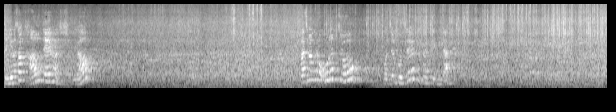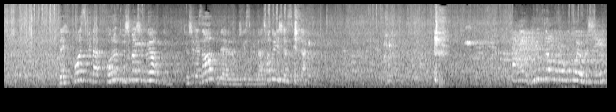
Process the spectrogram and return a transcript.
네, 이어서 가운데 봐주시고요. 마지막으로 오른쪽 멋진 포즈 부탁드립니다. 네, 고맙습니다. 걸음 조심하시고요. 네, 조심해서 무대 아래로 모시겠습니다. 천우희 씨였습니다. 밀정으로 홍보에 오르신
